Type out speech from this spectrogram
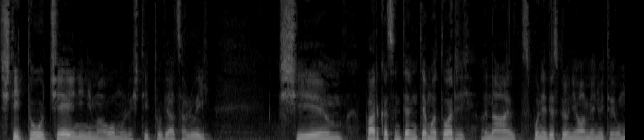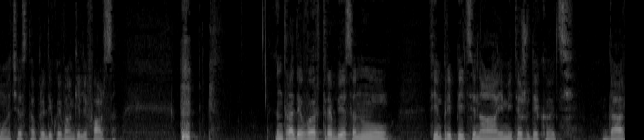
știi tu ce e în inima omului, știi tu viața lui. Și um, Parcă suntem temători în a spune despre unii oameni, uite, omul acesta predică o Evanghelie falsă. Într-adevăr, trebuie să nu fim pripiți în a emite judecăți, dar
